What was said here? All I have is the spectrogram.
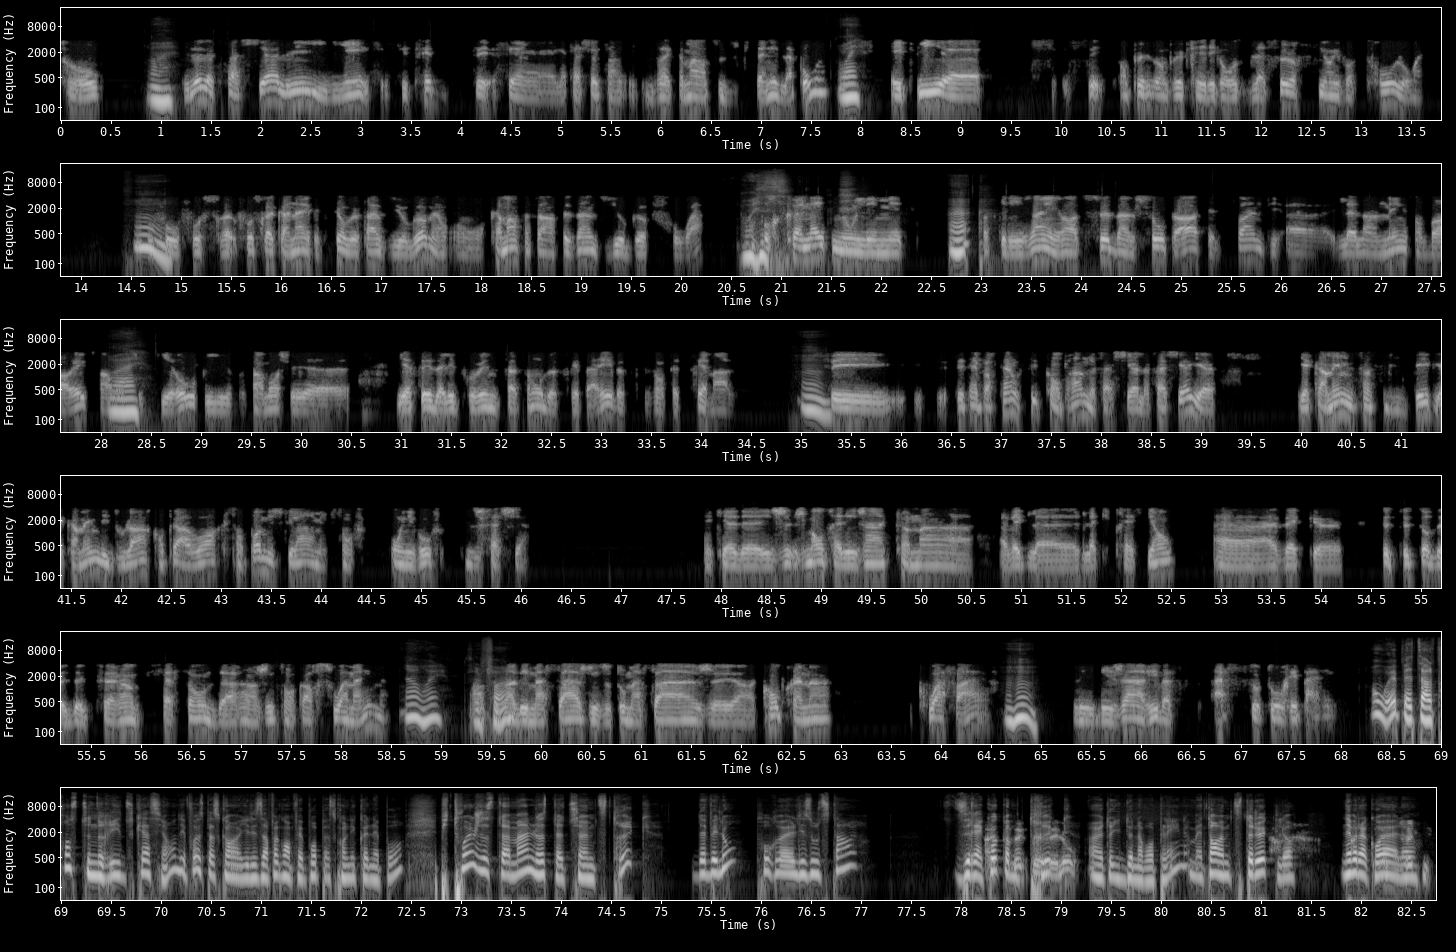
trop. Ouais. Et là, le fascia, lui, il vient, c'est- très, c'est le fascia directement en dessous du cutané de la peau. là. Ouais. Et puis, euh, c'est- on peut, on peut créer des grosses blessures si on y va trop loin. Il Hmm. faut, faut, se, faut se reconnaître. Si on veut faire du yoga, mais on, on commence à faire en faisant du yoga froid pour connaître nos limites. Hein? Parce que les gens, ils vont tout de suite dans le show, puis ah, c'est le fun, puis euh, le lendemain, ils sont barrés, puis ils s'en vont chez Kiro, puis ils s'en vont chez... euh, ils essaient d'aller trouver une façon de se réparer parce qu'ils ont fait très mal. Hmm. C'est c'est important aussi de comprendre le fascia. Le fascia, il y a, il y a quand même une sensibilité, puis il y a quand même des douleurs qu'on peut avoir qui sont pas musculaires, mais qui sont au niveau du fascia. Fait que euh, je, je montre à des gens comment, euh, avec la- de l'acupression, euh, avec euh, toutes, toutes sortes de, de différentes façons d'arranger son corps soi-même, Ah oui, en faisant des massages, des automassages, et en comprenant quoi faire, Mhm. les, les gens arrivent à, à s'auto-réparer. Oh oui, puis dans le fond, c'est une rééducation. Des fois, c'est parce qu'il y a des affaires qu'on ne fait pas parce qu'on ne les connaît pas. Puis toi, justement, là, as-tu un petit truc de vélo pour euh, les auditeurs? Tu dirais quoi Un comme truc truc? vélo? Un, il doit en avoir plein, là. Mettons un petit truc, là. N'importe quoi, le, là. truc,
